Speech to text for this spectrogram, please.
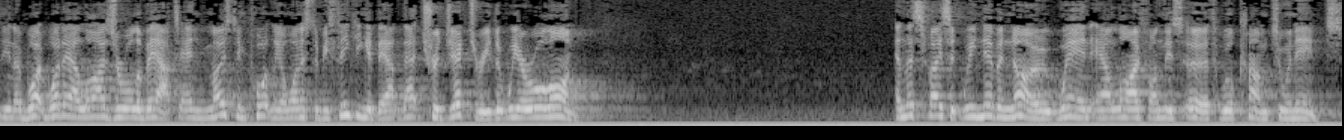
you know, what, what our lives are all about. And most importantly, I want us to be thinking about that trajectory that we are all on. And let's face it, we never know when our life on this earth will come to an end.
